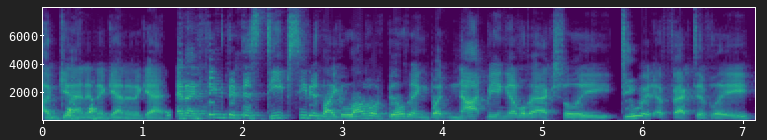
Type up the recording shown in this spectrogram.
again and again and again. And i think that this deep seated like love of building but not being able to actually do it effectively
